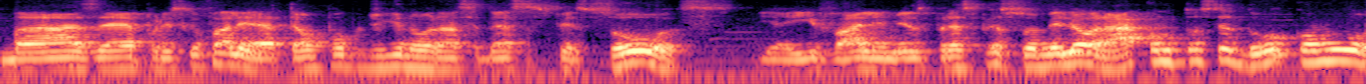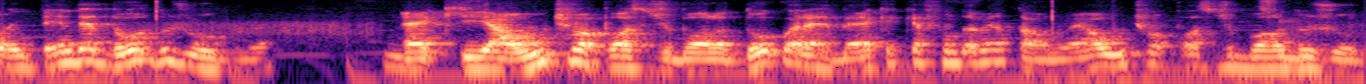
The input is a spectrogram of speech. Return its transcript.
Mas é por isso que eu falei, é até um pouco de ignorância dessas pessoas, e aí vale mesmo para essa pessoa melhorar como torcedor, como entendedor do jogo, né? É que a última posse de bola do quarterback é que é fundamental, não é a última posse de bola do jogo.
